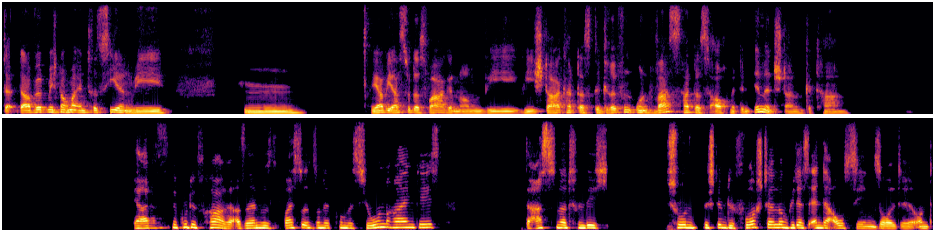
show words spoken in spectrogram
da, da würde mich nochmal interessieren, wie, hm, ja, wie hast du das wahrgenommen? Wie, wie stark hat das gegriffen und was hat das auch mit dem Image dann getan? Ja, das ist eine gute Frage. Also wenn du, weißt du, in so eine Kommission reingehst, da hast du natürlich schon bestimmte Vorstellungen, wie das Ende aussehen sollte. Und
